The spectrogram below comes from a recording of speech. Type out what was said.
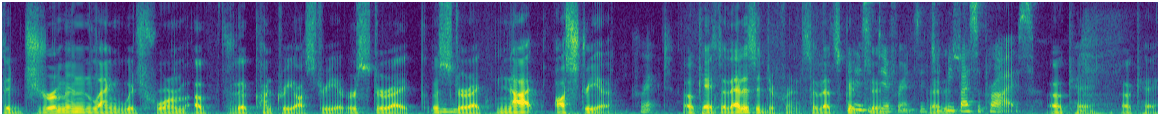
the German language form of the country Austria, Österreich, Mm-hmm. Österreich, not Austria. Correct. Okay, so that is a difference. So that's good It is to. a difference. It took me by surprise. Okay, okay.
